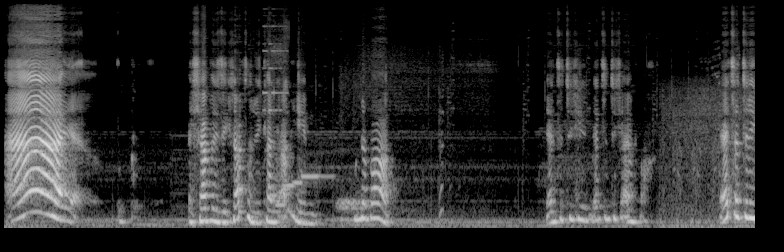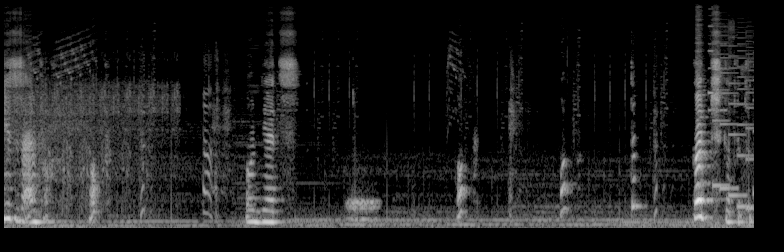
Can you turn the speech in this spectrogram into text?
Ah. Ich habe diese Kraft und ich kann die anheben. Wunderbar. Jetzt natürlich, jetzt natürlich einfach. Jetzt natürlich ist es einfach. Hopp. Und jetzt. Hopp. Hopp. Dup. Gut, gut, gut, gut.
